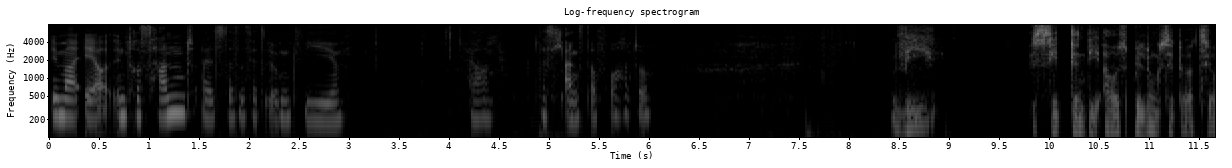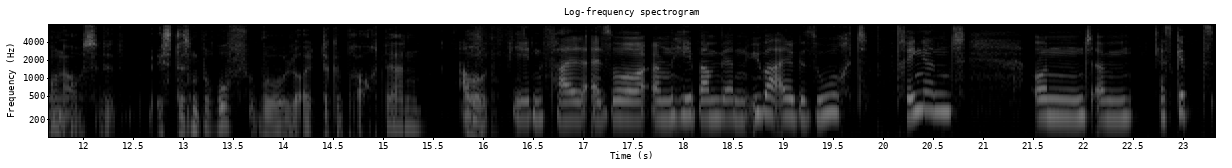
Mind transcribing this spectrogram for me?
immer eher interessant, als dass es jetzt irgendwie, ja, dass ich Angst davor hatte. Wie sieht denn die Ausbildungssituation aus? Ist das ein Beruf, wo Leute gebraucht werden? Auf oh. jeden Fall. Also ähm, Hebammen werden überall gesucht, dringend. Und ähm, es gibt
